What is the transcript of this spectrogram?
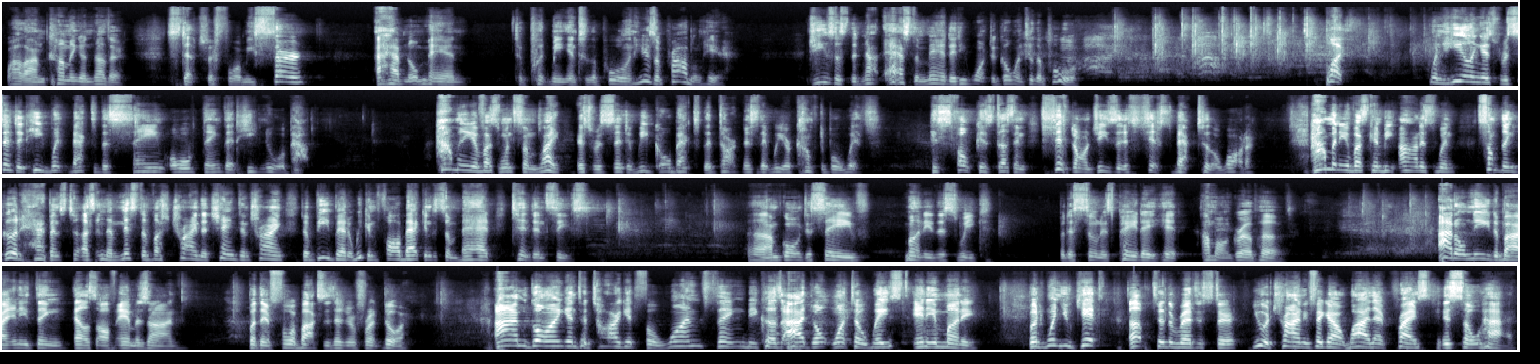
while I'm coming, another steps before me. Sir, I have no man to put me into the pool. And here's a problem here Jesus did not ask the man, did he want to go into the pool? But when healing is presented, he went back to the same old thing that he knew about. How many of us, when some light is presented, we go back to the darkness that we are comfortable with? His focus doesn't shift on Jesus, it shifts back to the water. How many of us can be honest when something good happens to us in the midst of us trying to change and trying to be better? We can fall back into some bad tendencies. Uh, I'm going to save money this week, but as soon as payday hit, I'm on Grubhub. I don't need to buy anything else off Amazon, but there are four boxes at your front door. I'm going into Target for one thing because I don't want to waste any money. But when you get up to the register, you are trying to figure out why that price is so high.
